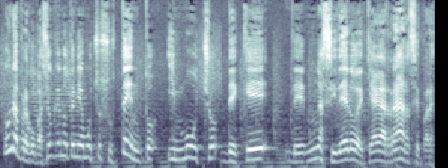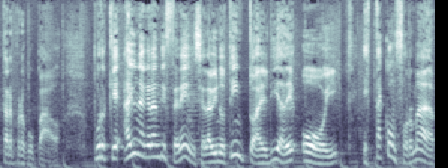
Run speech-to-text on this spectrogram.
Es una preocupación que no tenía mucho sustento y mucho de que, de un asidero de que agarrarse para estar preocupado. Porque hay una gran diferencia. La vino tinto al día de hoy está conformada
